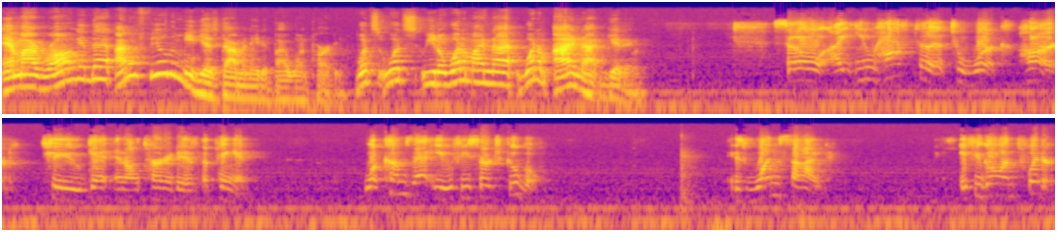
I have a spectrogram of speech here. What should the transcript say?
Am I wrong in that? I don't feel the media is dominated by one party. What's what's you know what am I not what am I not getting? So I, you have to to work hard to get an alternative opinion what comes at you if you search Google is one side. If you go on Twitter,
